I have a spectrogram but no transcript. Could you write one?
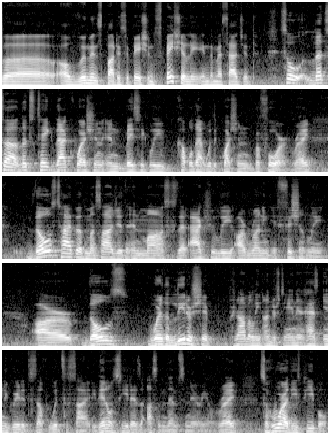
uh, of women's participation spatially in the masajid? So let's, uh, let's take that question and basically couple that with the question before, right? Those type of masajid and mosques that actually are running efficiently are those where the leadership predominantly understand and has integrated itself with society. They don't see it as us and them scenario, right? So who are these people?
